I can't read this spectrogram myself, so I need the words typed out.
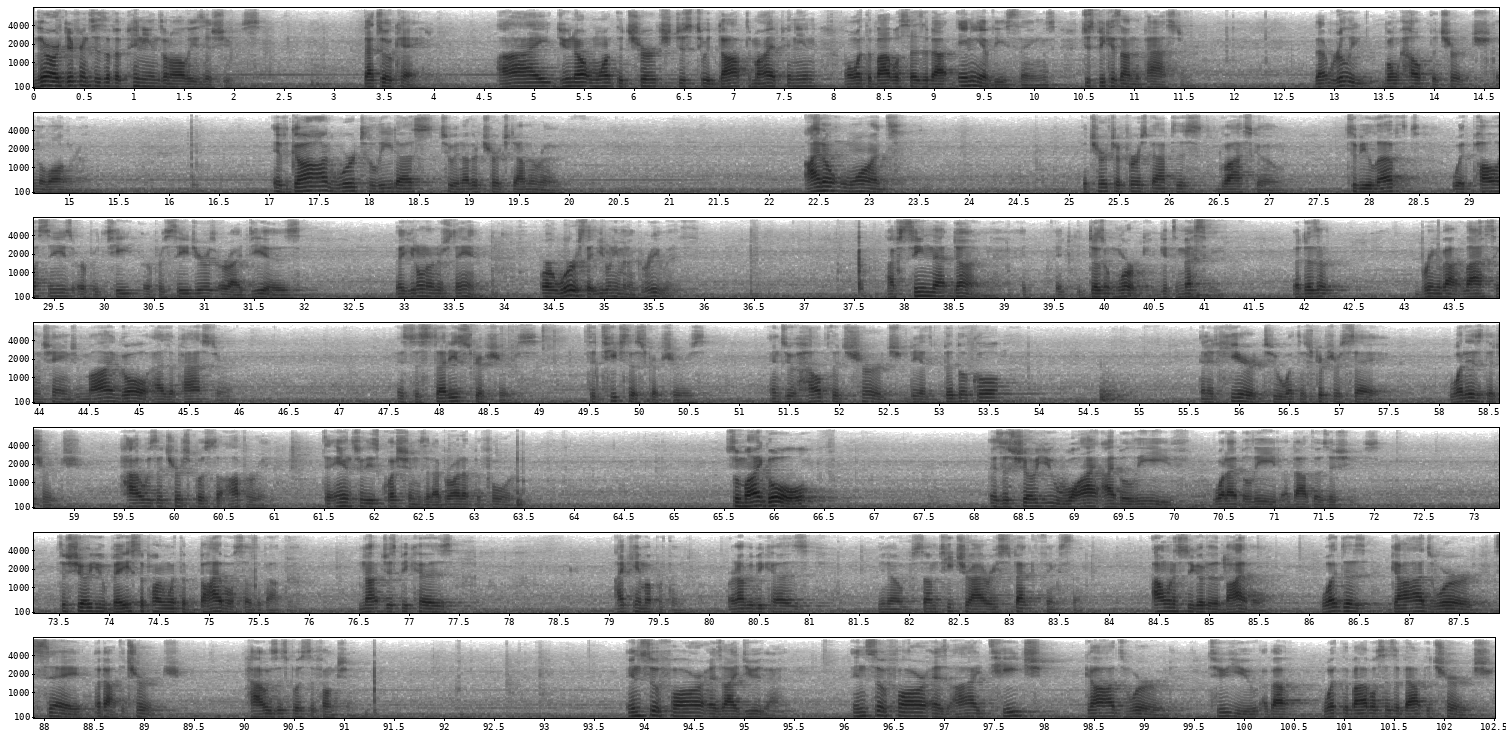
There are differences of opinions on all these issues. That's okay. I do not want the church just to adopt my opinion on what the Bible says about any of these things just because I'm the pastor. That really won't help the church in the long run. If God were to lead us to another church down the road, I don't want the Church of First Baptist Glasgow to be left with policies or, or procedures or ideas that you don't understand, or worse, that you don't even agree with. I've seen that done. It, it, it doesn't work, it gets messy. That doesn't bring about lasting change. My goal as a pastor is to study scriptures, to teach the scriptures, and to help the church be as biblical and adhere to what the scriptures say. What is the church? How is the church supposed to operate? To answer these questions that I brought up before. So, my goal is to show you why I believe what I believe about those issues. To show you based upon what the Bible says about them, not just because I came up with them, or not because, you know, some teacher I respect thinks them. I want us to go to the Bible. What does God's Word say about the church? How is it supposed to function? Insofar as I do that, insofar as I teach God's Word to you about what the Bible says about the church,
